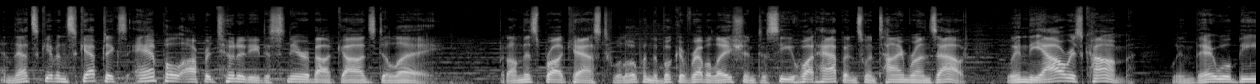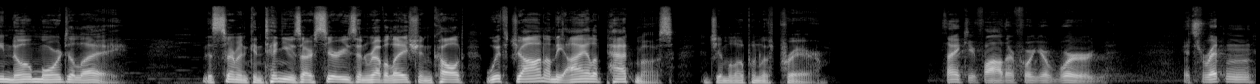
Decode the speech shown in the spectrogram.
and that's given skeptics ample opportunity to sneer about God's delay. But on this broadcast, we'll open the book of Revelation to see what happens when time runs out, when the hour is come, when there will be no more delay. This sermon continues our series in Revelation called With John on the Isle of Patmos. And Jim will open with prayer. Thank you, Father, for your word. It's written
